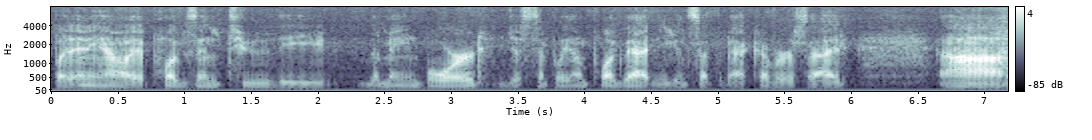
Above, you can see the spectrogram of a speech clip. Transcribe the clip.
but anyhow it plugs into the the main board. You just simply unplug that and you can set the back cover aside. Uh,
